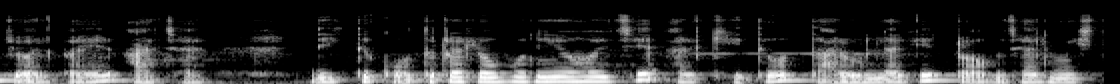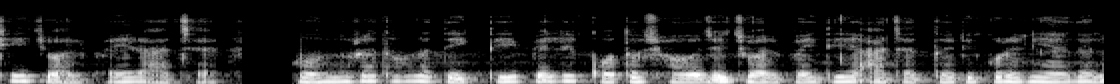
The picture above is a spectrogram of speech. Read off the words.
জলপাইয়ের আচার। দেখতে কতটা লোভনীয় হয়েছে আর খেতেও দারুণ লাগে টক ঝাল মিষ্টি জলপাইয়ের আচার। বন্ধুরা, তোমরা দেখতেই পেলে কত সহজে জলপাই দিয়ে আচার তৈরি করে নিয়ে গেল।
